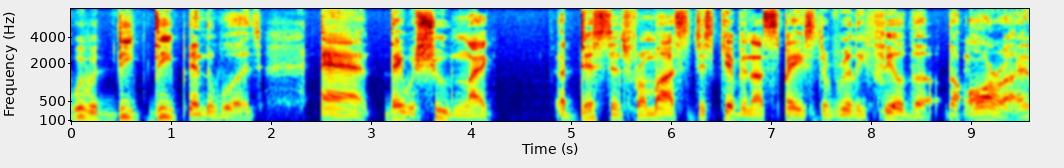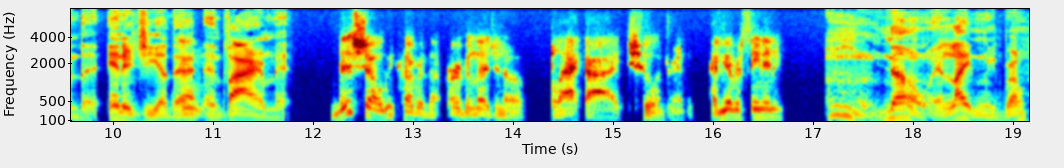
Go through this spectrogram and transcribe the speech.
we were deep, deep in the woods, and they were shooting like a distance from us, just giving us space to really feel the the aura and the energy of that Mm. environment. This show, we covered the urban legend of black eyed children. Have you ever seen any? Mm, no, enlighten me, bro.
